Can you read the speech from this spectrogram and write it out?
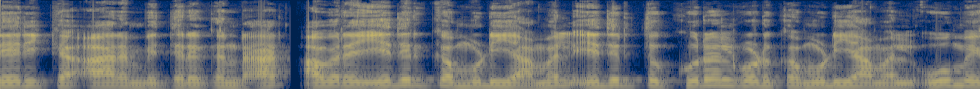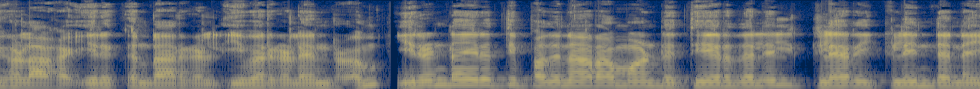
நெரிக்க ஆரம்பித்திருக்கின்றார். அவரை எதிர்க்க முடியாமல் எதிர்த்து குரல் கொடுக்க முடியாமல் ஊமைகளாக இருக்கின்றார்கள் இவர்கள் என்றும் இரண்டாயிரத்தி பதினாறாம் ஆண்டு தேர்தலில் கிளரி கிளின்டனை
